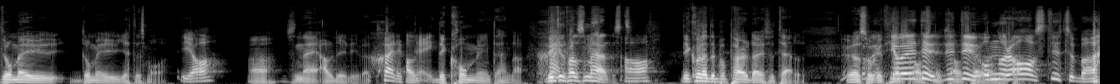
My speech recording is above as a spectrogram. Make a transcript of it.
De är ju, de är ju jättesmå. ja. Ja, så nej, aldrig i livet. Skärp All, dig. det kommer inte hända. Vilket fall som helst. Ja. Vi kollade på Paradise Hotel. Och jag såg ett Ja, helt men du, avsnitt du, av du, Paradise om några Hotel. avsnitt så bara...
